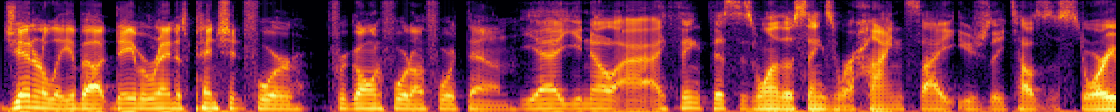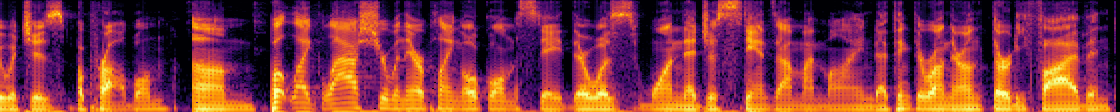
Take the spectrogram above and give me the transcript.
generally about Dave Aranda's penchant for for going for it on fourth down? Yeah, you know, I, I think this is one of those things where hindsight usually tells the story, which is a problem. Um, but like last year when they were playing Oklahoma State, there was one that just stands out in my mind. I think they were on their own 35, and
